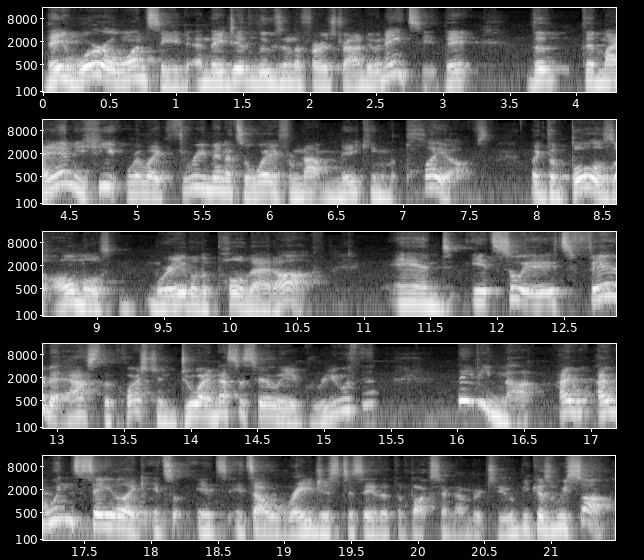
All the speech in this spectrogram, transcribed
they were a one seed and they did lose in the first round to an eight seed. They the the Miami Heat were like three minutes away from not making the playoffs like the Bulls almost were able to pull that off. And it's so it's fair to ask the question, do I necessarily agree with it? Maybe not. I, I wouldn't say like it's it's it's outrageous to say that the Bucks are number two because we saw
